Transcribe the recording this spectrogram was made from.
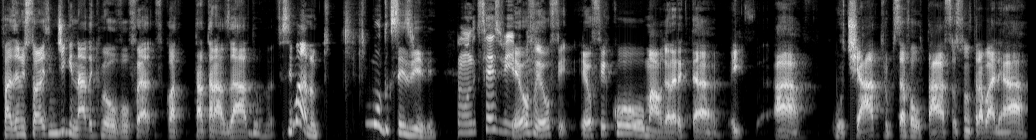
fazendo stories indignada que meu avô foi, ficou, tá atrasado. Eu falei assim, mano, que, que mundo que vocês vivem? O mundo que vocês viram. Eu, eu, eu fico mal, a galera que tá. Ah, o teatro precisa voltar, as pessoas vão trabalhar.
